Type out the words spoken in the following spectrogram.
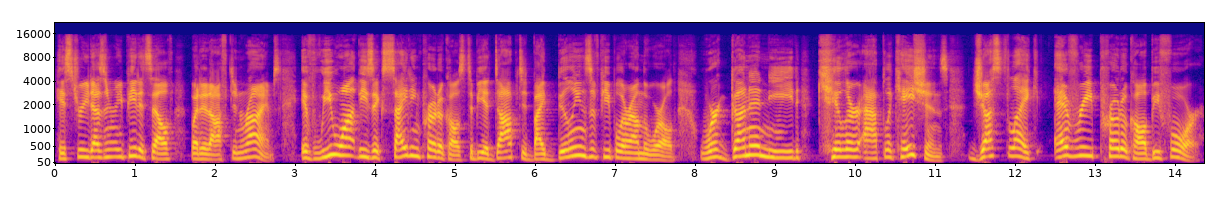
history doesn't repeat itself, but it often rhymes. If we want these exciting protocols to be adopted by billions of people around the world, we're gonna need killer applications, just like every protocol before.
